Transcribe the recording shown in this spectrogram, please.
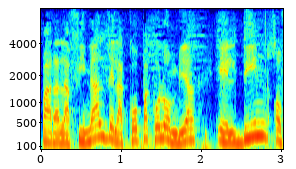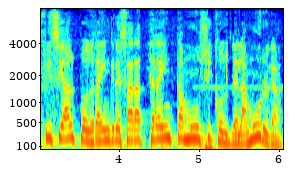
para la final de la Copa Colombia, el DIN oficial podrá ingresar a 30 músicos de la murga,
